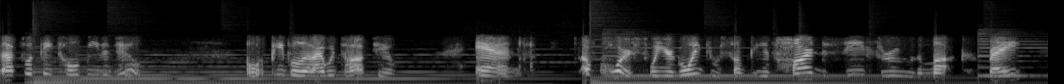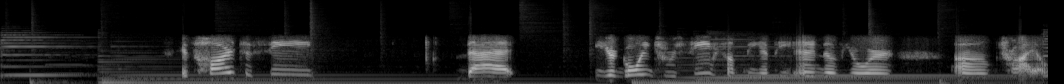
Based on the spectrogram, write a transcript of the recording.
That's what they told me to do. People that I would talk to. And of course, when you're going through something, it's hard to see through the muck, right? It's hard to see that you're going to receive something at the end of your um, trial.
